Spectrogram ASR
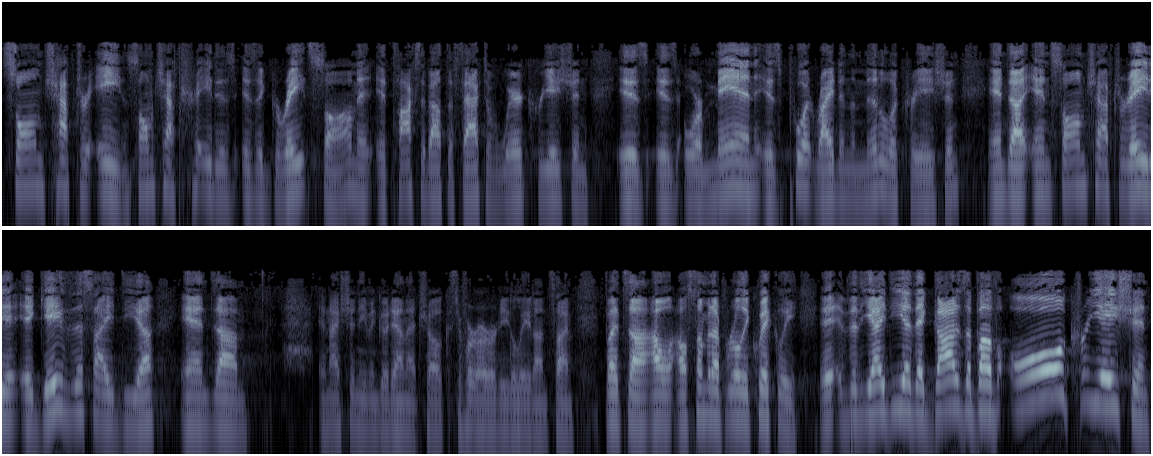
Psalm chapter 8. And Psalm chapter 8 is, is a great psalm. It, it talks about the fact of where creation is, is, or man is put right in the middle of creation. And uh, in Psalm chapter 8, it, it gave this idea, and um, and I shouldn't even go down that trail because we're already late on time. But uh, I'll, I'll, sum it up really quickly. It, the, the, idea that God is above all creation,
